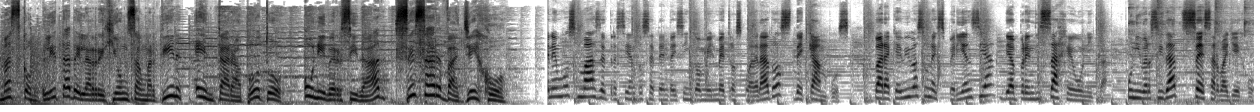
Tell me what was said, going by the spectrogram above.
más completa de la región San Martín en Tarapoto. Universidad César Vallejo. Tenemos más de 375 mil metros cuadrados de campus para que vivas una experiencia de aprendizaje única. Universidad César Vallejo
